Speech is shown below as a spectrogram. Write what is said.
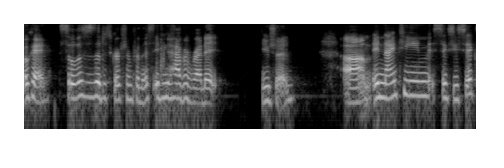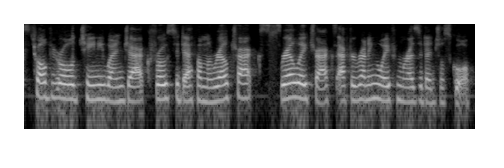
Okay, so this is the description for this. If you haven't read it, you should. Um, in 1966, 12-year-old Chanie Wenjack froze to death on the rail tracks, railway tracks after running away from a residential school.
